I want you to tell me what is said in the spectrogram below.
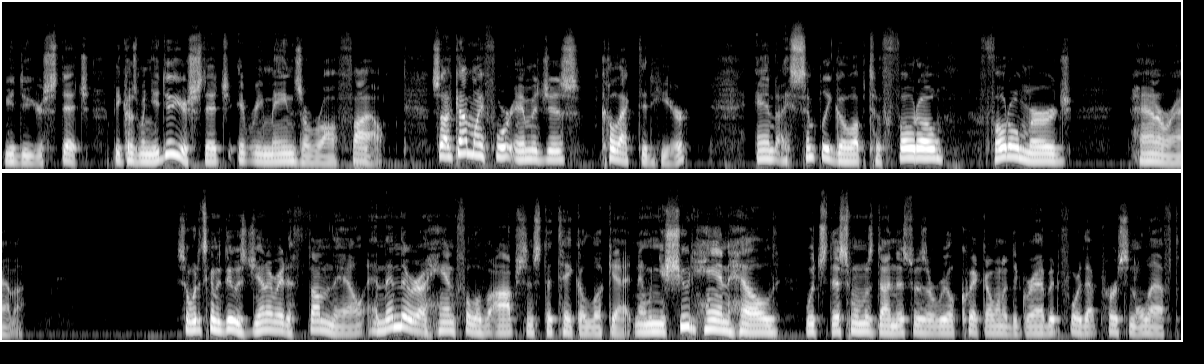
you do your stitch because when you do your stitch it remains a raw file. So I've got my four images collected here and I simply go up to photo, photo merge, panorama. So what it's going to do is generate a thumbnail, and then there are a handful of options to take a look at. Now, when you shoot handheld, which this one was done, this was a real quick, I wanted to grab it for that person left.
